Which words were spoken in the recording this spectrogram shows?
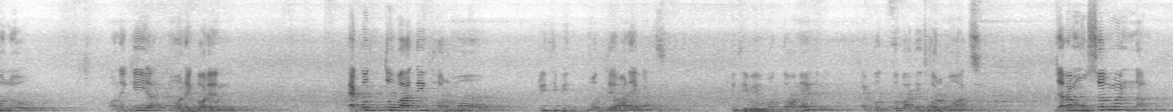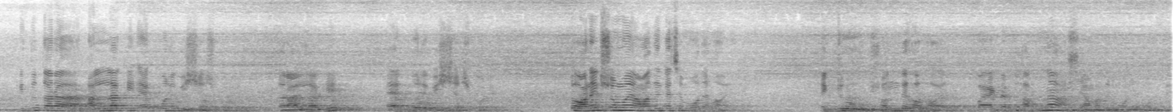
হলো অনেকেই মনে করেন, একত্ববাদী ধর্ম পৃথিবীর মধ্যে অনেক আছে। পৃথিবীর মধ্যে অনেক একত্ববাদী ধর্ম আছে। যারা মুসলমান না, কিন্তু তারা আল্লাহকে এক বলে বিশ্বাস করে। তারা আল্লাহকে এক বলে বিশ্বাস করে। তো অনেক সময় আমাদের কাছে মনে হয়, একটু সন্দেহ হয় বা একটা ভাবনা আসে আমাদের মনের মধ্যে।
